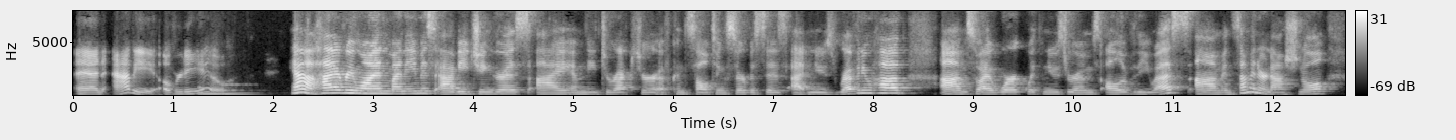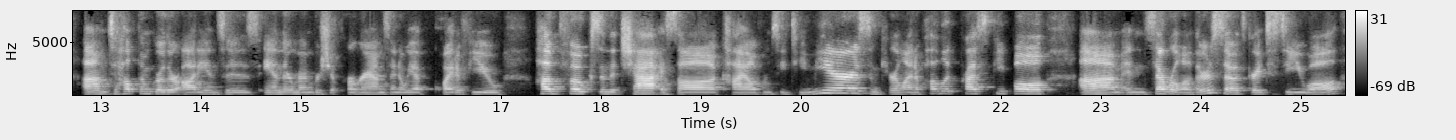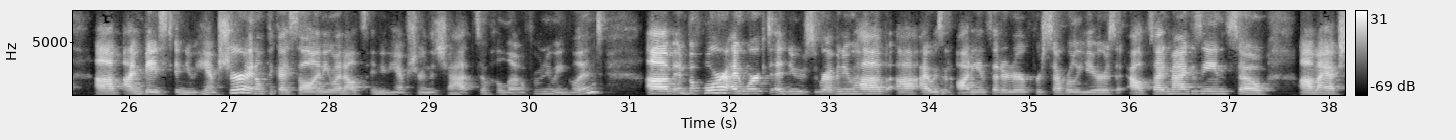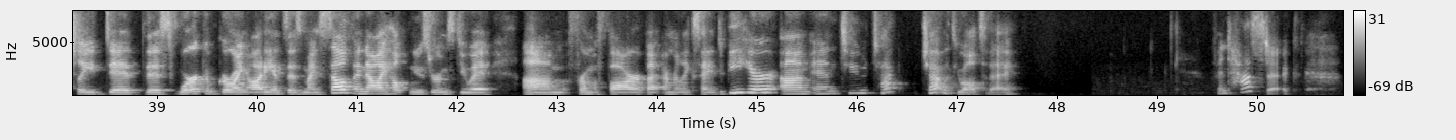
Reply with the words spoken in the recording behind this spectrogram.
And Abby, over to you. Yeah, hi everyone. My name is Abby Gingras. I am the Director of Consulting Services at News Revenue Hub. Um, so I work with newsrooms all over the US um, and some international um, to help them grow their audiences and their membership programs. I know we have quite a few Hub folks in the chat. I saw Kyle from CT Mirror, some Carolina Public Press people, um, and several others. So it's great to see you all. Um, I'm based in New Hampshire. I don't think I saw anyone else in New Hampshire in the chat. So hello from New England. Um, and before I worked at News Revenue Hub, uh, I was an audience editor for several years at Outside Magazine. So um, I actually did this work of growing audiences myself, and now I help newsrooms do it um, from afar. But I'm really excited to be here um, and to talk chat with you all today. Fantastic.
